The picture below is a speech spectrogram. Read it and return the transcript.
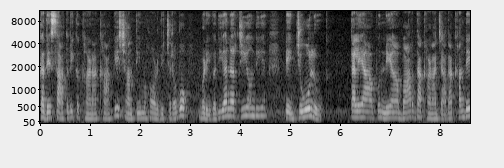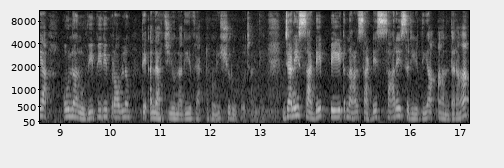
ਕਦੇ ਸਾਤਵਿਕ ਖਾਣਾ ਖਾ ਕੇ ਸ਼ਾਂਤੀ ਮਾਹੌਲ ਵਿੱਚ ਰਹੋ ਬੜੀ ਵਧੀਆ એનર્ਜੀ ਆਉਂਦੀ ਹੈ। ਤੇ ਜੋ ਲੋਕ ਤਲਿਆ ਭੁੰਨਿਆ ਬਾਹਰ ਦਾ ਖਾਣਾ ਜ਼ਿਆਦਾ ਖਾਂਦੇ ਆ, ਉਹਨਾਂ ਨੂੰ ਵੀਪੀ ਦੀ ਪ੍ਰੋਬਲਮ ਤੇ એનર્ਜੀ ਉਹਨਾਂ ਦੀ ਇਫੈਕਟ ਹੋਣੀ ਸ਼ੁਰੂ ਹੋ ਜਾਂਦੀ ਜਾਨੀ ਸਾਡੇ ਪੇਟ ਨਾਲ ਸਾਡੇ ਸਾਰੇ ਸਰੀਰ ਦੀਆਂ ਆਂਦਰਾਂ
